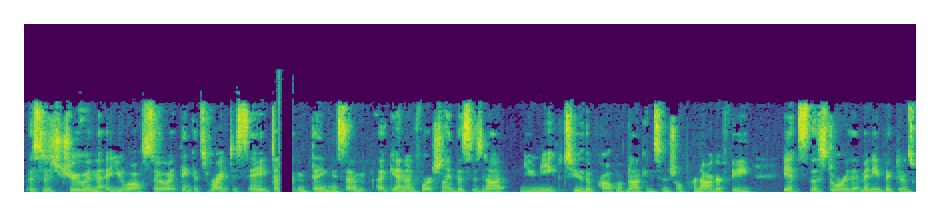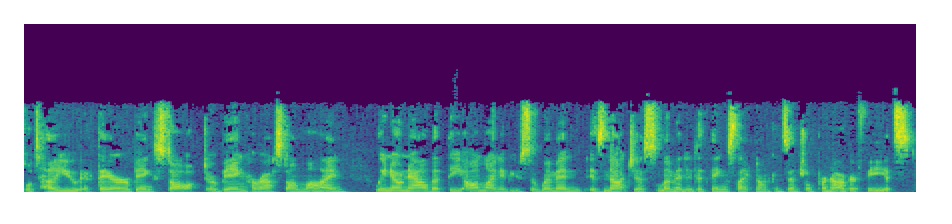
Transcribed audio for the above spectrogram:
This is true, in that you also, I think it's right to say certain things. Um, again, unfortunately, this is not unique to the problem of non consensual pornography it's the story that many victims will tell you if they're being stalked or being harassed online. We know now that the online abuse of women is not just limited to things like non consensual pornography, it's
